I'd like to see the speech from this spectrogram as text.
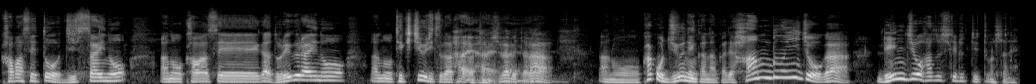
為替と実際の、あの、為替がどれぐらいの、あの、的中率があったかっていうのを調べたら、あの、過去10年かなんかで半分以上がレンジを外してるって言ってましたね。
